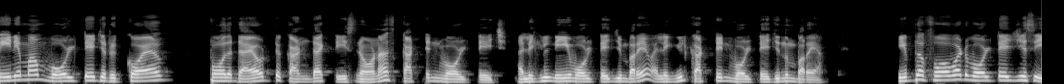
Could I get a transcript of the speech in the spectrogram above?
minimum voltage require for the diode to conduct is known as cut in voltage അല്ലെങ്കിൽ നീ വോൾട്ടേജും പറയാം അല്ലെങ്കിൽ കട്ട് ഇൻ വോൾട്ടേജ് എന്നും പറയാം if the forward voltage is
